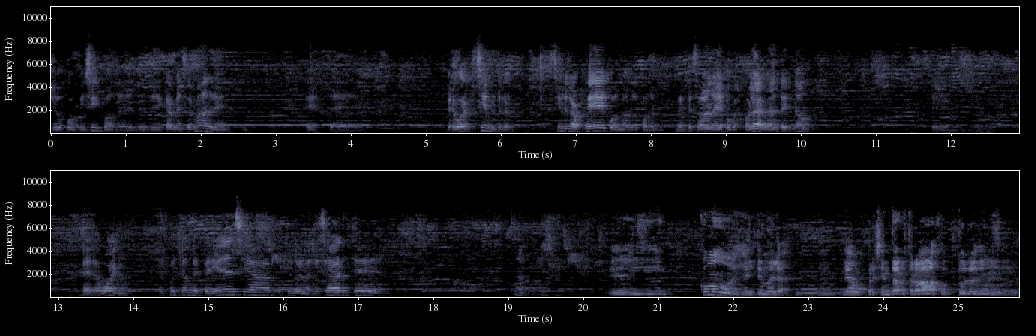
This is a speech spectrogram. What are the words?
yo con mis hijos, de, de dedicarme a ser madre. Este, pero bueno, siempre, tra- siempre trabajé cuando, cuando empezaron la época escolar, antes no. Eh, pero bueno, es cuestión de experiencia, cuestión de organizarte. Ah, eso. Eh, ¿y ¿Cómo es el tema de las, digamos, presentar los trabajos, todo lo que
